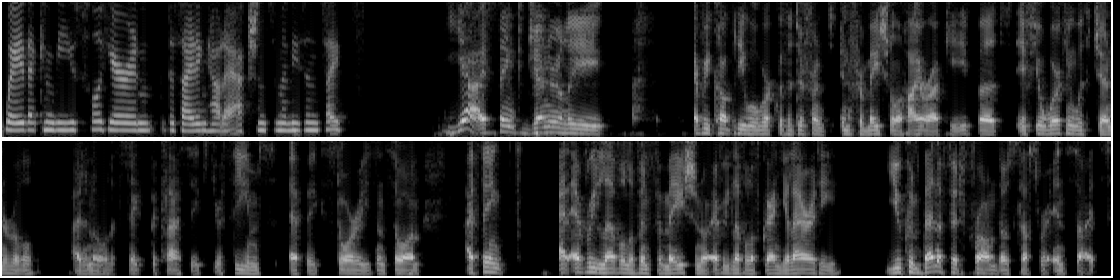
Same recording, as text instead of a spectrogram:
way that can be useful here in deciding how to action some of these insights? Yeah, I think generally every company will work with a different informational hierarchy. But if you're working with general, I don't know, let's take the classic, your themes, epics, stories, and so on. I think at every level of information or every level of granularity, you can benefit from those customer insights.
